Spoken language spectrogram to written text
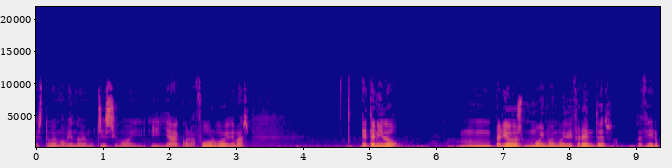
estuve moviéndome muchísimo y, ya con la furgo y demás, he tenido mm, periodos muy, muy, muy diferentes. Es decir,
